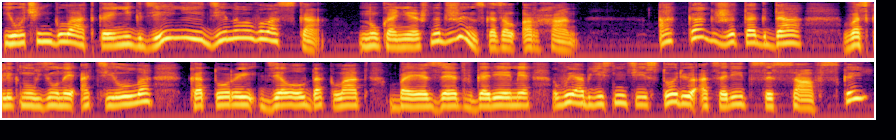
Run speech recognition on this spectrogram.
и очень гладкая, нигде ни единого волоска. «Ну, конечно, джин», — сказал Архан. «А как же тогда?» — воскликнул юный Атилла, который делал доклад Баезет в гареме. «Вы объясните историю о царице Савской?»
